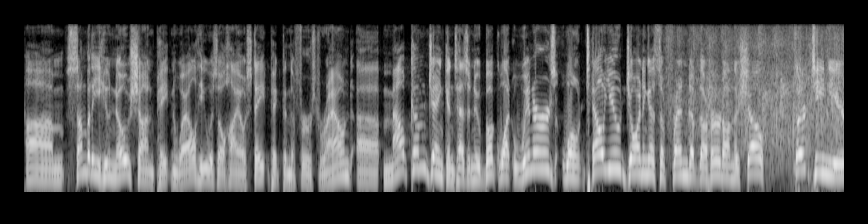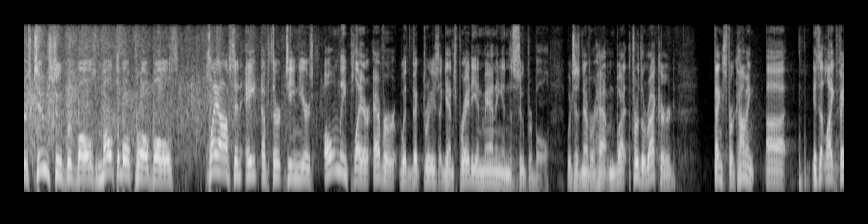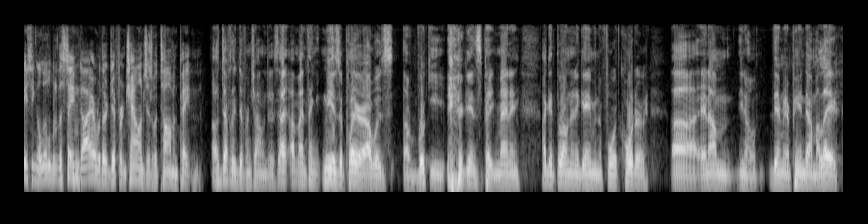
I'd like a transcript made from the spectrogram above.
Um, somebody who knows Sean Payton well, he was Ohio State picked in the first round. Uh, Malcolm Jenkins has a new book, What Winners Won't Tell You. Joining us, a friend of the herd on the show. 13 years, two Super Bowls, multiple Pro Bowls, playoffs in eight of 13 years. Only player ever with victories against Brady and Manning in the Super Bowl, which has never happened. But for the record, thanks for coming. Uh, is it like facing a little bit of the same guy, or were there different challenges with Tom and Peyton? Oh, definitely different challenges. I, I, think me as a player, I was a rookie against Peyton Manning. I get thrown in the game in the fourth quarter, uh, and I'm, you know, damn near peeing down my leg.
